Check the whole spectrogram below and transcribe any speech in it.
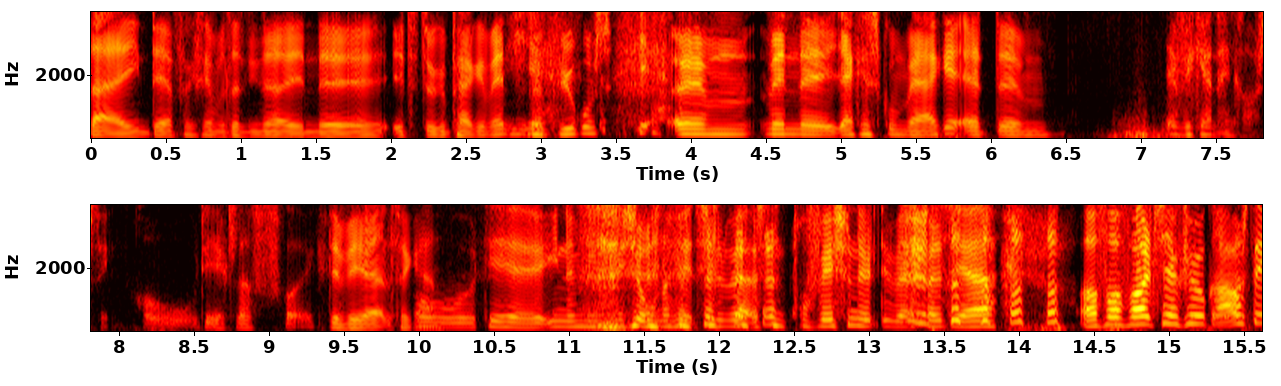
der er en der for eksempel, der ligner en, øh, et stykke pergament, yeah. papyrus. Ja. Øhm, men øh, jeg kan sgu mærke, at øhm, jeg vil gerne have en gravsten. Oh, det er jeg glad for, Frederik. Det vil jeg altså gerne. Og det er en af mine missioner her i tilværelsen, professionelt i hvert fald, det er at få folk til at købe gravsten.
